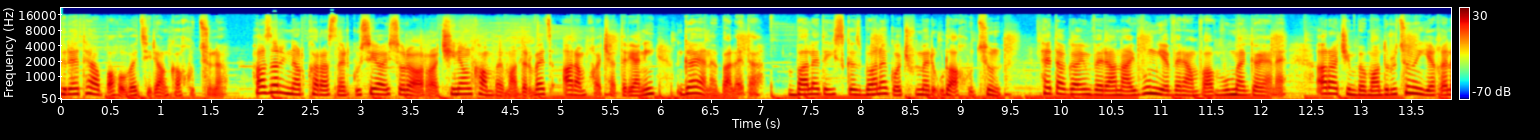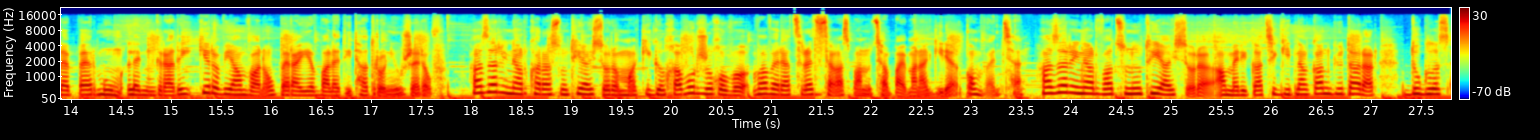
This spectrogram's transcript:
գրեթե ապահովեց իր անկախությունը։ 1942-ի այսօրը առաջին անգամ բեմադրվեց Արամ Խաչատրյանի Գայանե բալետը։ Բալետը ի սկզբանե կոչվում էր Ուրախություն, հետագայում վերանայվում եւ վերանվանվում է Գայանե։ Առաջին բեմադրությունը եղել է Պերմում Լենինգրադի Կիրովի անվան օպերայի եւ բալետի թատրոնի ուժերով։ 1948-ի այսօրը ՄԱԿ-ի գլխավոր ժողովը վավերացրեց ցեղասպանության պայմանագիրը, կոնվենցիան։ 1968-ի այսօրը ամերիկացի գիտնական գյուտարար Դուգլաս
